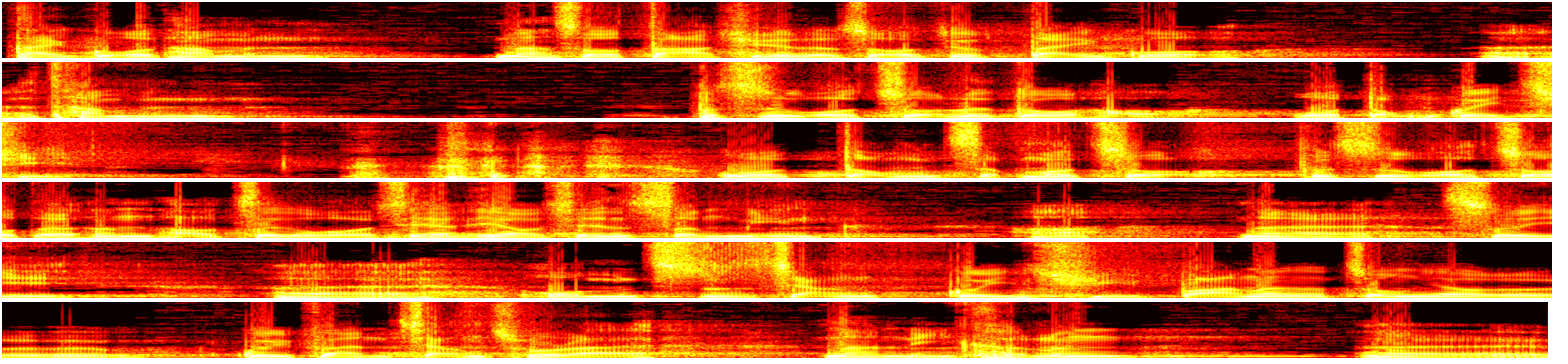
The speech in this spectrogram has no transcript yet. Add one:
带过他们。那时候大学的时候就带过，呃，他们不是我做的多好，我懂规矩，我懂怎么做，不是我做的很好，这个我现在要先声明啊。那所以，呃，我们只讲规矩，把那个重要的规范讲出来，那你可能呃，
